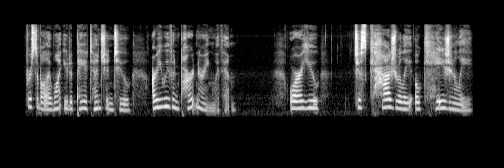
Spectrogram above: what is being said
First of all, I want you to pay attention to are you even partnering with him? Or are you just casually, occasionally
